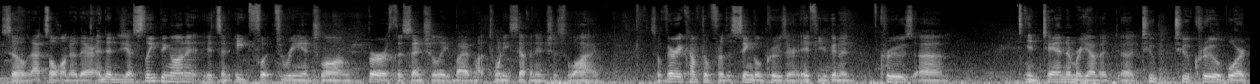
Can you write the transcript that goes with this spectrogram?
So that's all under there. And then yeah, sleeping on it, it's an eight foot three inch long berth essentially by about 27 inches wide. So very comfortable for the single cruiser. If you're going to cruise uh, in tandem or you have a, a two two crew aboard,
